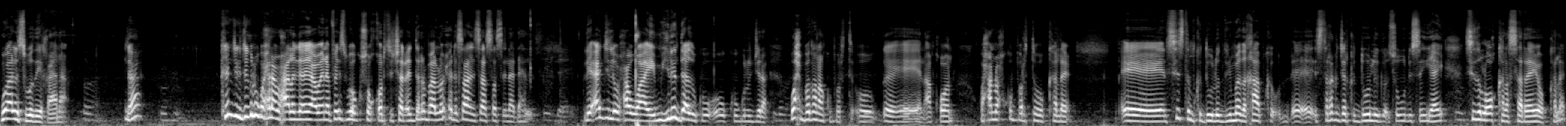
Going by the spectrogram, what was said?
waa las wada yaqaanaa. Ya kan jigjig lagu xira waxaa laga yaabaa inaa facebook ku soo qortay sharci darro baa loo xiray saan saas saas inaa dhehla liajli waxaa waaye oo kugula jira. Wax badanaa ku bartay oo een, aqoon. Waxaan wax ku bartay oo kale systemka dowladnimada qaabka eh, structureka dowliga isugu dhisan yahay sida loo kala sareeyo oo kale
